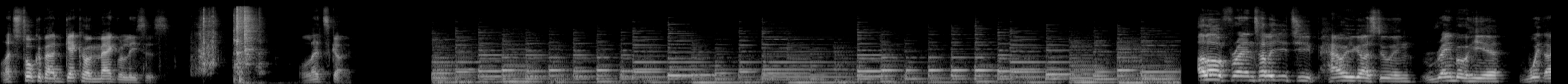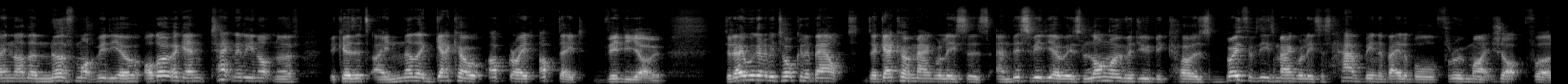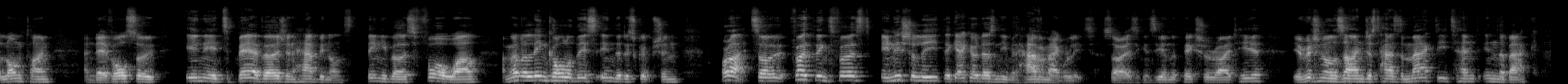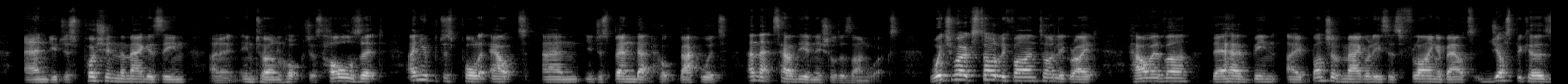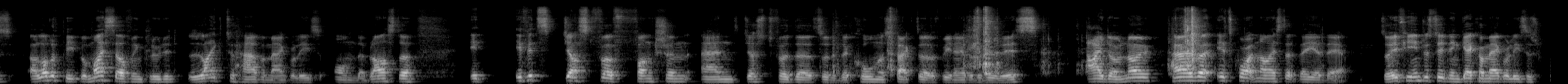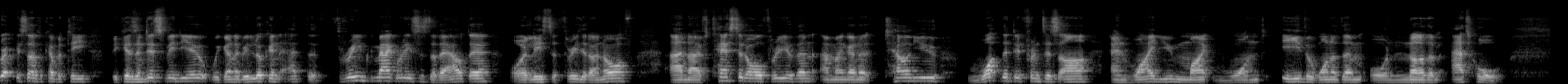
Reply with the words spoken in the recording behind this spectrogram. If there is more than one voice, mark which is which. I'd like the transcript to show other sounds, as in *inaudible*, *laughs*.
Speaker 1: let's talk about Gecko mag releases. Let's go. Hello friends, hello YouTube, how are you guys doing? Rainbow here with another Nerf mod video, although again, technically not Nerf, because it's another Gecko upgrade update video. Today we're going to be talking about the Gecko mag releases and this video is long overdue because both of these mag releases have been available through my shop for a long time and they've also in its bare version have been on Thingiverse for a while. I'm going to link all of this in the description. Alright, so first things first, initially the Gecko doesn't even have a mag release. So as you can see on the picture right here, the original design just has the mag detent in the back and you just push in the magazine and an internal hook just holds it and you just pull it out and you just bend that hook backwards and that's how the initial design works. Which works totally fine, totally great. However, there have been a bunch of mag releases flying about just because a lot of people, myself included, like to have a mag release on the blaster. It if it's just for function and just for the sort of the coolness factor of being able to do this, I don't know. However, it's quite nice that they are there. So if you're interested in Gecko mag releases, grab yourself a cup of tea because in this video we're going to be looking at the three mag releases that are out there, or at least the three that I know of, and I've tested all three of them and I'm going to tell you what the differences are and why you might want either one of them or none of them at all.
